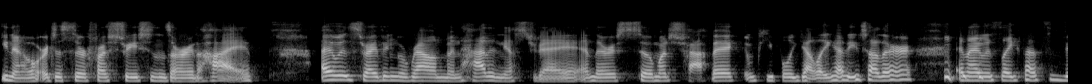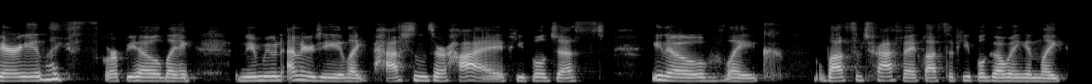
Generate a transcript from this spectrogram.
you know, or just their frustrations are at a high. I was driving around Manhattan yesterday and there was so much traffic and people yelling at each other. and I was like, that's very like Scorpio, like new moon energy, like passions are high. People just, you know, like lots of traffic, lots of people going in like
